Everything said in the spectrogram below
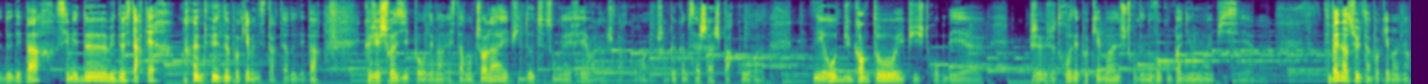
de départ, c'est mes deux, mes starters, deux, Pokémon starters de départ que j'ai choisi pour démarrer cette aventure-là, et puis d'autres se sont greffés, voilà, je parcours, je suis un peu comme Sacha, je parcours les routes du Kanto, et puis je trouve des, trouve des Pokémon, je trouve de nouveaux compagnons, et puis c'est, c'est pas une insulte un Pokémon, hein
